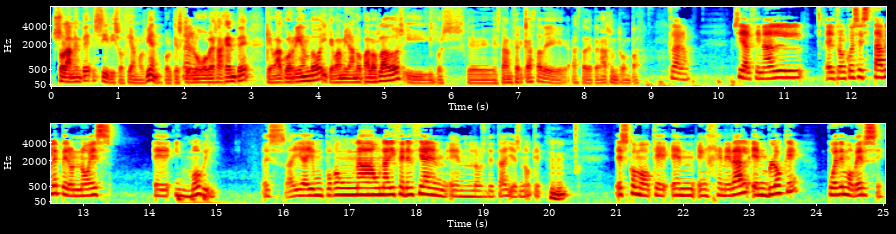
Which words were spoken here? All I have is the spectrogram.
Solamente si disociamos bien, porque es que luego ves a gente que va corriendo y que va mirando para los lados y pues que están cerca hasta de, hasta de pegarse un trompazo. Claro. Sí, al final el tronco es estable, pero no es eh, inmóvil. Es, ahí hay un poco una, una diferencia en, en, los detalles, ¿no? Que es como que en, en, general, en bloque, puede moverse,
